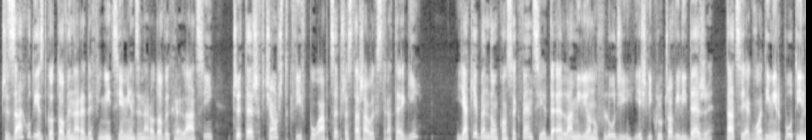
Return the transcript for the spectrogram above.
Czy Zachód jest gotowy na redefinicję międzynarodowych relacji, czy też wciąż tkwi w pułapce przestarzałych strategii? Jakie będą konsekwencje DLA milionów ludzi, jeśli kluczowi liderzy, tacy jak Władimir Putin,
